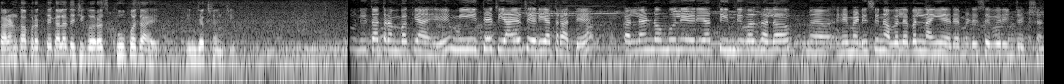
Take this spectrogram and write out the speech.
कारण का प्रत्येकाला त्याची गरज खूपच आहे इंजेक्शनची सुनीता त्र्यंबके आहे. मी इथेच याच एरियात राहते. कल्याण डोंबोली एरियात तीन दिवस झालं हे मेडिसिन अवेलेबल नाही आहे रेमडेसिवीर इंजेक्शन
